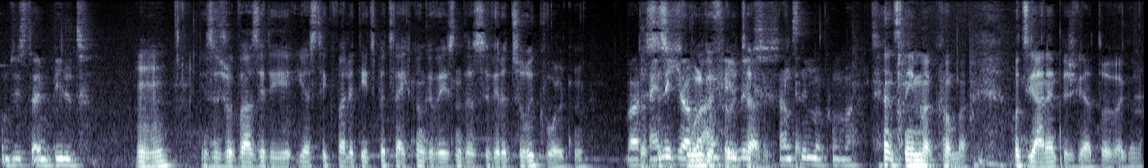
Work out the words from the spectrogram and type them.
und ist ein Bild. Mhm. Ist es schon quasi die erste Qualitätsbezeichnung gewesen, dass sie wieder zurück wollten? Wahrscheinlich, dass sie sich haben. sind sie nicht mehr gekommen. Sind sie nicht mehr gekommen. Hat sich auch nicht beschwert darüber. Gell?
